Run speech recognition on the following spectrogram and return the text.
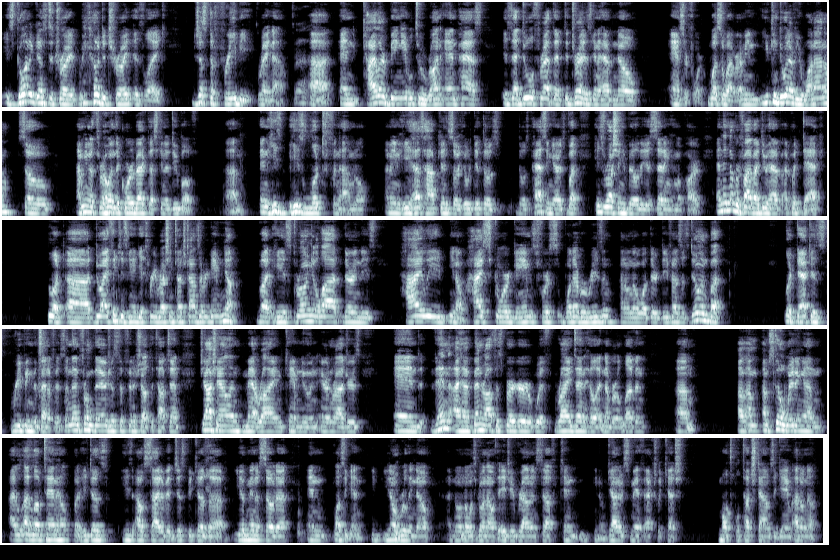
He's going against Detroit. We know Detroit is like just a freebie right now. Uh, and Kyler being able to run and pass is that dual threat that Detroit is going to have no answer for whatsoever. I mean, you can do whatever you want on him. So I'm going to throw in the quarterback that's going to do both. Um, and he's he's looked phenomenal. I mean, he has Hopkins, so he'll get those those passing yards, but his rushing ability is setting him apart. And then number five, I do have I put Dak. Look, uh, do I think he's going to get three rushing touchdowns every game? No, but he is throwing it a lot. They're in these highly, you know, high score games for whatever reason. I don't know what their defense is doing, but look, Dak is reaping the benefits. And then from there, just to finish out the top 10, Josh Allen, Matt Ryan, Cam Newton, Aaron Rodgers. And then I have Ben Roethlisberger with Ryan Tannehill at number 11. Um, I'm, I'm still waiting on, I, I love Tannehill, but he does, he's outside of it just because uh, you have Minnesota. And once again, you, you don't really know. I don't know what's going on with AJ Brown and stuff. Can, you know, Jonnu Smith actually catch multiple touchdowns a game? I don't know.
